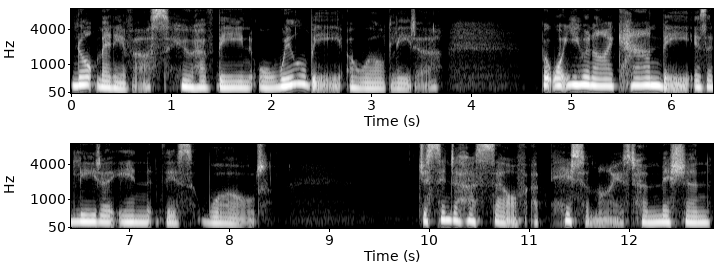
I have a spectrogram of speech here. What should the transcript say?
not many of us who have been or will be a world leader. But what you and I can be is a leader in this world. Jacinda herself epitomized her mission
